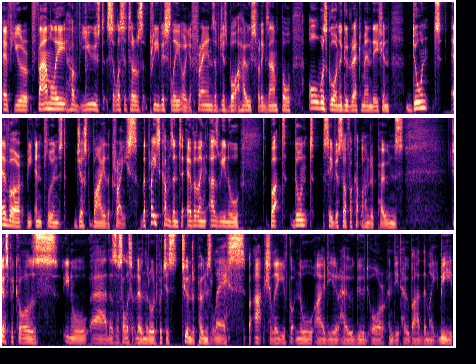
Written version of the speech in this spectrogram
if your family have used solicitors previously or your friends have just bought a house, for example, always go on a good recommendation. Don't ever be influenced just by the price. The price comes into everything, as we know, but don't save yourself a couple of hundred pounds just because you know uh, there's a solicitor down the road which is two hundred pounds less, but actually you've got no idea how good or indeed how bad they might be.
